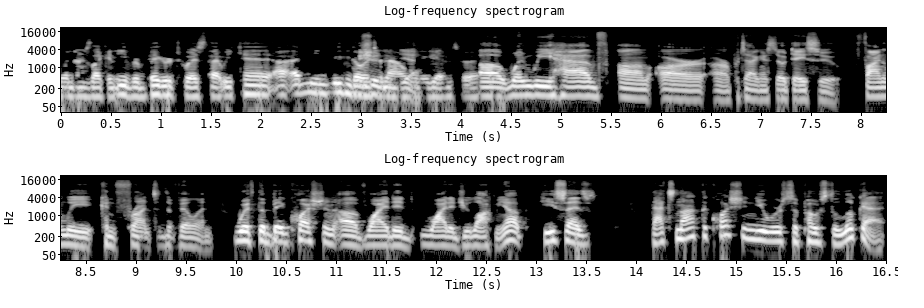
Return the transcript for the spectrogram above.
when there's like an even bigger twist that we can't. I mean, we can go we into now yeah. when we get into it. Uh, when we have um, our our protagonist Odesu finally confront the villain with the big question of why did why did you lock me up? He says, "That's not the question you were supposed to look at.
